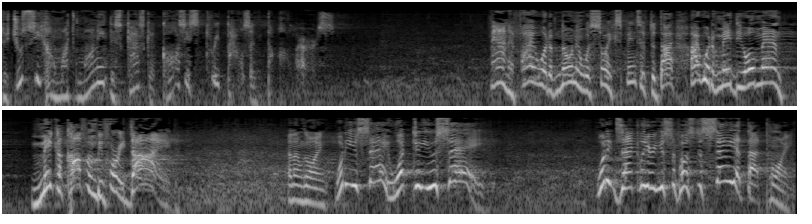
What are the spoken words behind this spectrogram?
Did you see how much money this casket costs? It's $3,000. Man, if I would have known it was so expensive to die, I would have made the old man make a coffin before he died. And I'm going, What do you say? What do you say? What exactly are you supposed to say at that point?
